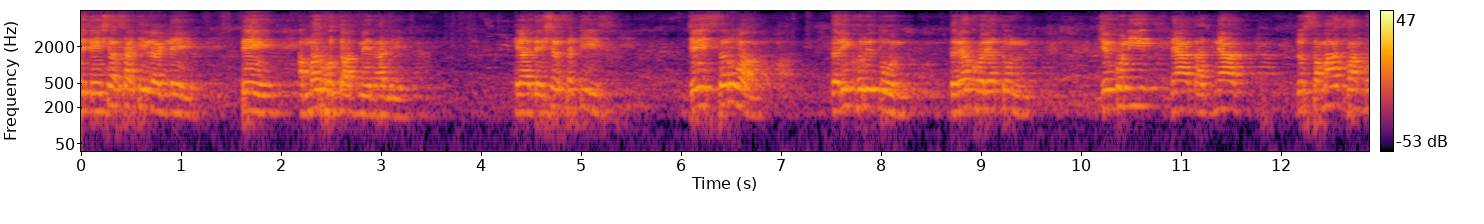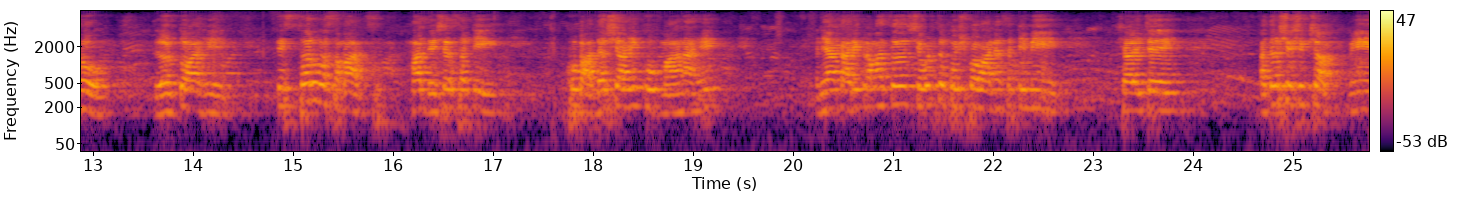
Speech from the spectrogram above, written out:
जे देशासाठी लढले ते अमर हुतात्मे झाले या देशासाठी जे सर्व दरीखोरीतून दऱ्याखोऱ्यातून जे कोणी ज्ञात अज्ञात जो समाज बांधव लढतो आहे ते सर्व समाज हा देशासाठी खूप आदर्श आहे खूप महान आहे. आणि या कार्यक्रमाचं शेवटचं पुष्प वाहण्यासाठी मी शाळेचे आदर्श शिक्षक मी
